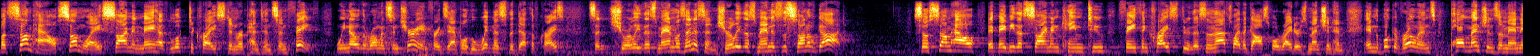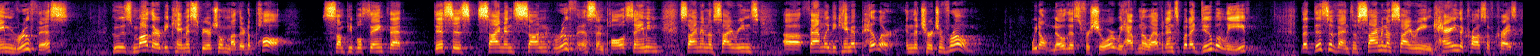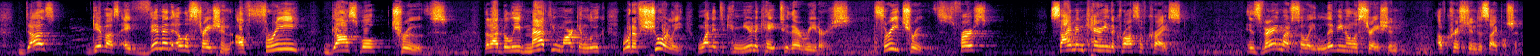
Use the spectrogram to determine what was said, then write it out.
But somehow, some way, Simon may have looked to Christ in repentance and faith. We know the Roman centurion, for example, who witnessed the death of Christ, said, Surely this man was innocent. Surely this man is the Son of God. So somehow it may be that Simon came to faith in Christ through this, and that's why the gospel writers mention him. In the book of Romans, Paul mentions a man named Rufus, whose mother became a spiritual mother to Paul. Some people think that this is Simon's son Rufus, and Paul is saying Simon of Cyrene's uh, family became a pillar in the church of Rome. We don't know this for sure, we have no evidence, but I do believe that this event of Simon of Cyrene carrying the cross of Christ does give us a vivid illustration of three gospel truths that I believe Matthew, Mark, and Luke would have surely wanted to communicate to their readers three truths. First, Simon carrying the cross of Christ is very much so a living illustration of Christian discipleship.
